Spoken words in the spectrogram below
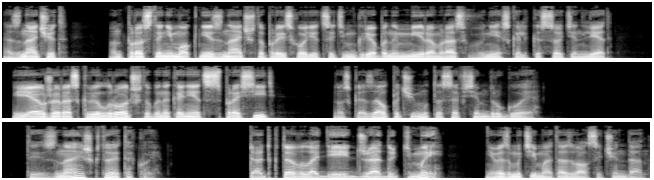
А значит, он просто не мог не знать, что происходит с этим грёбаным миром раз в несколько сотен лет, и я уже раскрыл рот, чтобы наконец спросить, но сказал почему-то совсем другое. «Ты знаешь, кто я такой?» «Тот, кто владеет джаду тьмы», — невозмутимо отозвался Чиндан.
